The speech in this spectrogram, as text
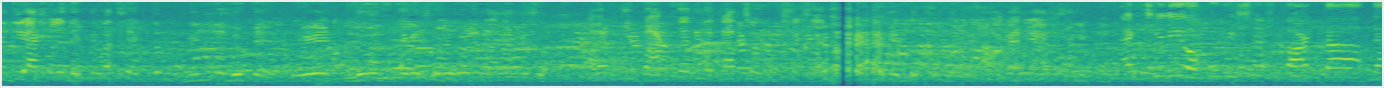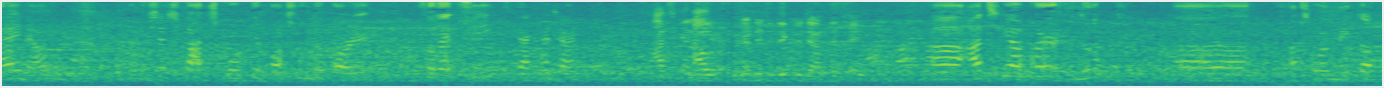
দিদি আসলে দেখতে পাচ্ছি একদম ভিন্ন লুকে। ওয়েট লুজ থেকে শুরু করে নানান কিছু। আবার কি বার্তা দিতে চাচ্ছ। অ্যাকচুয়ালি অপবিশ্বাস বার্তা দেয় না। অপবিশ্বাস কাজ করতে পছন্দ করে। সো লেটস সি দেখা যাক। আজকের আউটফিটটা যদি একটু জানতে চাই। আজকে আমার লুক আজকে আমার makeup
